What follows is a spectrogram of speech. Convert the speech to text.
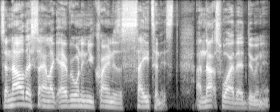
So now they're saying like everyone in Ukraine is a Satanist, and that's why they're doing it.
